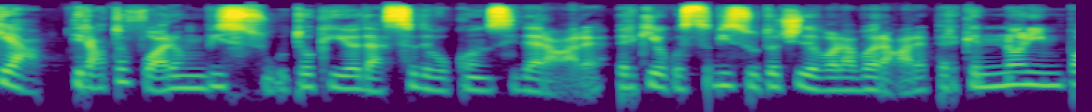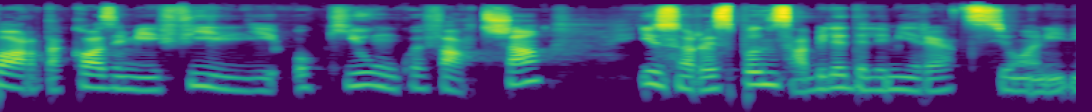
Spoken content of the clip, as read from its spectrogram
che ha tirato fuori un vissuto che io adesso devo considerare, perché io questo vissuto ci devo lavorare, perché non importa cosa i miei figli o chiunque faccia, io sono responsabile delle mie reazioni.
